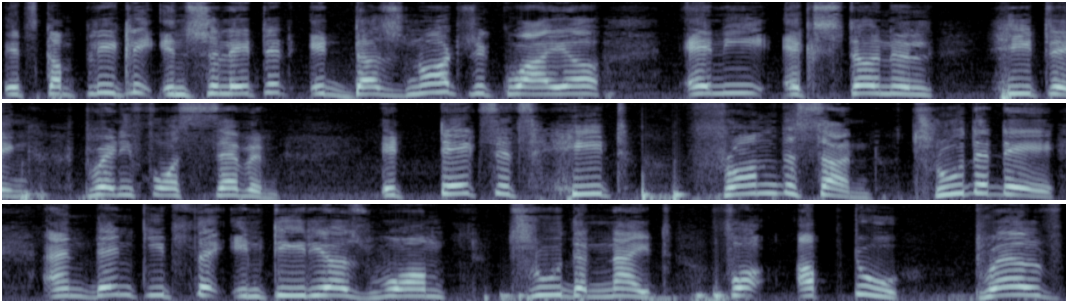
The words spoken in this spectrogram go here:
It's completely insulated. It does not require any external heating 24 7. It takes its heat from the sun through the day and then keeps the interiors warm through the night for up to 12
